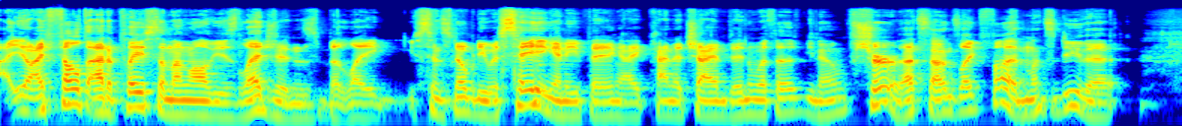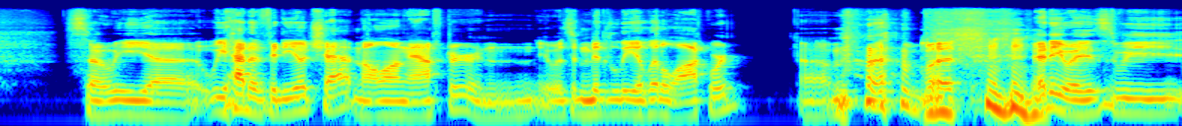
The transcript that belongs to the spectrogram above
I- you know, I felt out of place among all these legends, but like since nobody was saying anything, I kind of chimed in with a, you know, sure, that sounds like fun. Let's do that. So we uh, we had a video chat not long after, and it was admittedly a little awkward. Um, but anyways, we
